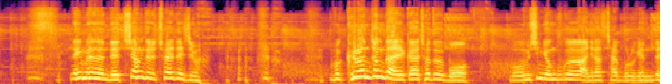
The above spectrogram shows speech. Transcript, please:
냉면은 내 취향대로 쳐야 되지만 뭐 그런 정도 아닐까요? 저도 뭐, 뭐 음식 연구가가 아니라서 잘 모르겠는데.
